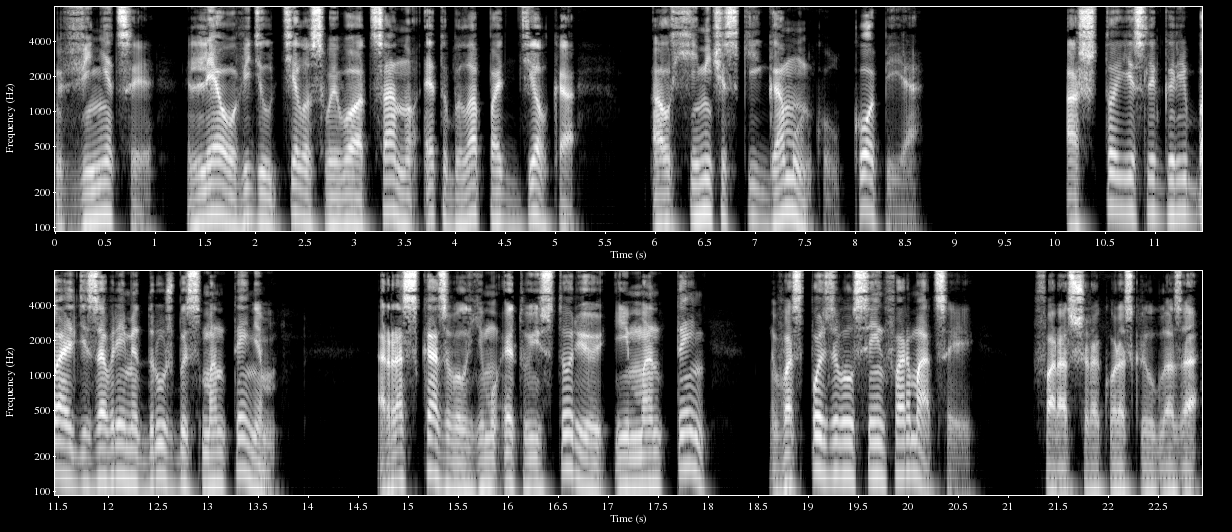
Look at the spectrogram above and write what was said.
В Венеции Лео видел тело своего отца, но это была подделка, алхимический гомункул, копия. А что, если Гарибальди за время дружбы с Монтенем рассказывал ему эту историю, и Монтень воспользовался информацией? Фарас широко раскрыл глаза.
